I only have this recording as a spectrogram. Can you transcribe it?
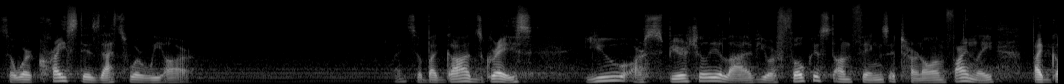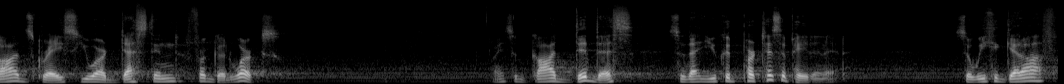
So, where Christ is, that's where we are. Right? So, by God's grace, you are spiritually alive, you are focused on things eternal, and finally, by God's grace, you are destined for good works. Right? So, God did this so that you could participate in it. So we could get off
